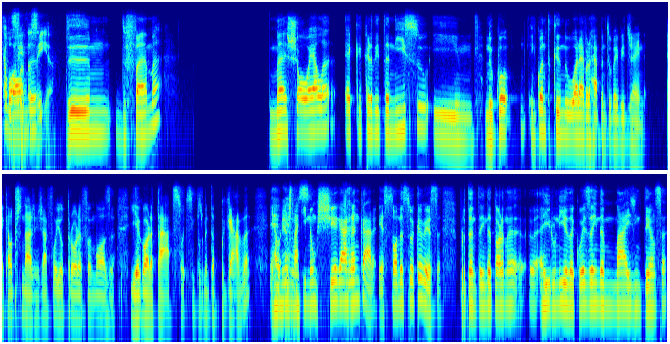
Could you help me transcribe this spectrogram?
É uma fome fantasia. de, de fama, mas só ela é que acredita nisso e no, enquanto que no Whatever Happened to Baby Jane aquela personagem já foi outrora famosa e agora está simplesmente apegada, ela, mesmo esta aqui isso. não chega a arrancar, é só na sua cabeça. Portanto, ainda torna uh, a ironia da coisa ainda mais intensa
